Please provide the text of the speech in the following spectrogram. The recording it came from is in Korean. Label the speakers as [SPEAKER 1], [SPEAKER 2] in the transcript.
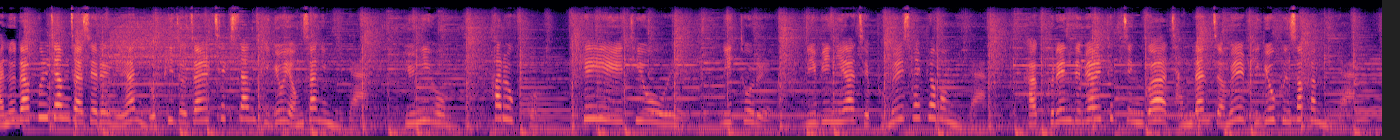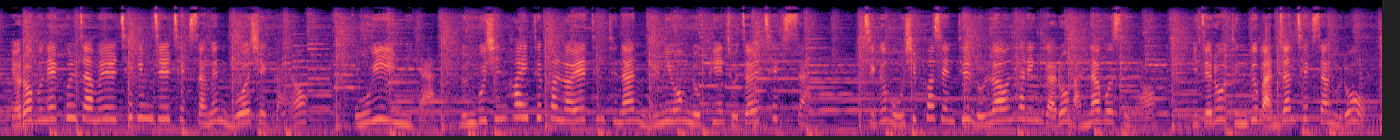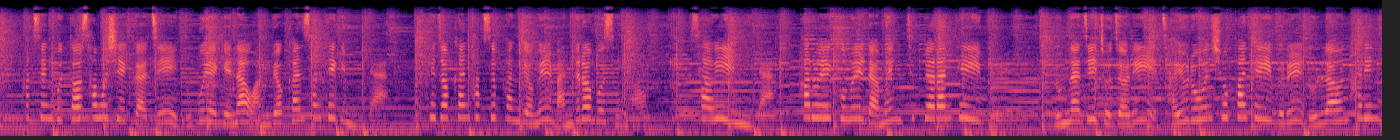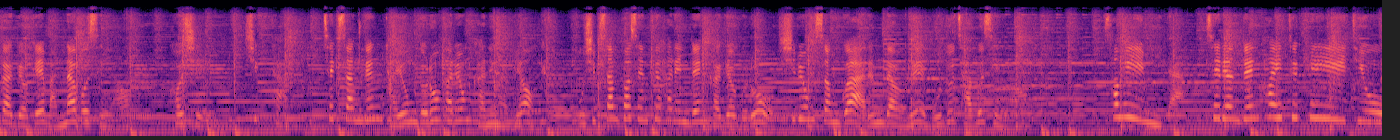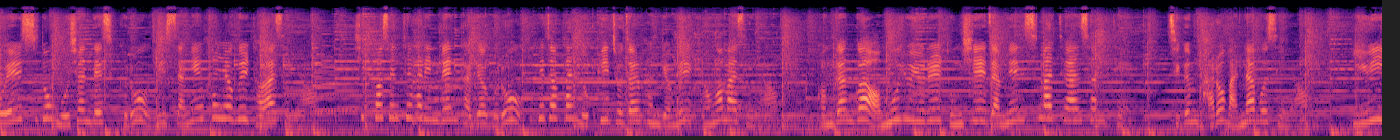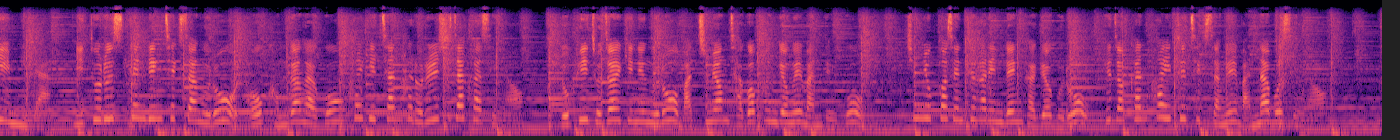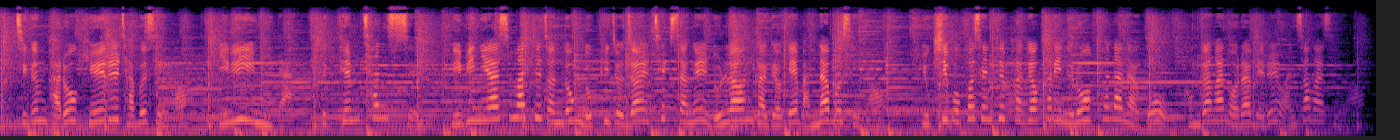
[SPEAKER 1] 가누다 꿀잠 자세를 위한 높이 조절 책상 비교 영상입니다. 유니홈, 하로콤, KATOL, 니토르, 리비니아 제품을 살펴봅니다. 각 브랜드별 특징과 장단점을 비교 분석합니다. 여러분의 꿀잠을 책임질 책상은 무엇일까요? 5위입니다. 눈부신 화이트 컬러의 튼튼한 유니홈 높이 조절 책상. 지금 50% 놀라운 할인가로 만나보세요. 이제로 등급 안전 책상으로 학생부터 사무실까지 누구에게나 완벽한 선택입니다. 쾌적한 학습 환경을 만들어 보세요. 4위입니다. 하루의 꿈을 담은 특별한 테이블. 높낮이 조절이 자유로운 소파 테이블을 놀라운 할인 가격에 만나보세요. 거실, 식탁, 책상 등 다용도로 활용 가능하며 53% 할인된 가격으로 실용성과 아름다움을 모두 잡으세요. 3위입니다. 세련된 화이트 KATOL 수동 모션 데스크로 일상에 활력을 더하세요. 10% 할인된 가격으로 쾌적한 높이 조절 환경을 경험하세요. 건강과 업무 효율을 동시에 잡는 스마트한 선택. 지금 바로 만나보세요. 2위입니다. 니토르 스탠딩 책상으로 더욱 건강하고 활기찬 하루를 시작하세요. 높이 조절 기능으로 맞춤형 작업 환경을 만들고 16% 할인된 가격으로 쾌적한 화이트 책상을 만나보세요. 지금 바로 기회를 잡으세요. 1위입니다. 득템 찬스. 리비니아 스마트 전동 높이 조절 책상을 놀라운 가격에 만나보세요. 65% 파격 할인으로 편안하고 건강한 워라벨을 완성하세요.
